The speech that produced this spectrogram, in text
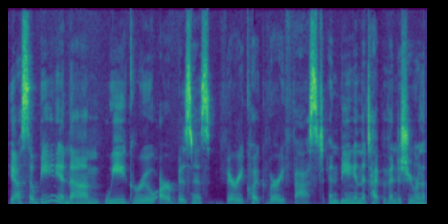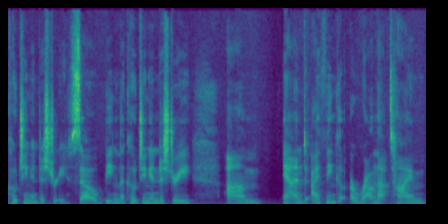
Yeah, so being in um, we grew our business very quick, very fast, and being in the type of industry, we're in the coaching industry. So being in the coaching industry, um, and I think around that time,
